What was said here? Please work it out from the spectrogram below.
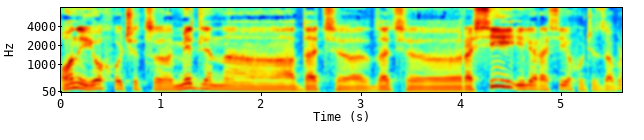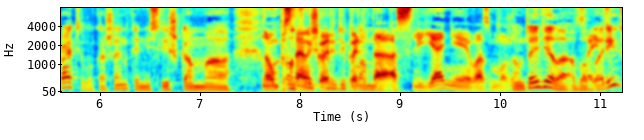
он ее хочет медленно отдать, отдать России, или Россия хочет забрать, и Лукашенко не слишком... Но он постоянно он говорит, говорит да, о слиянии возможно том-то и дело. А Бабарик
